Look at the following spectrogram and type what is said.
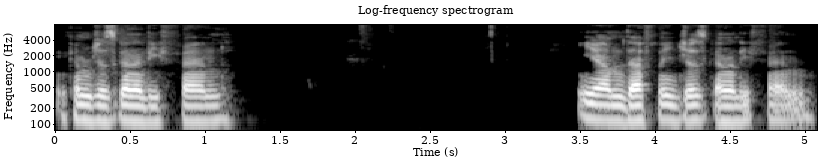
think I'm just gonna defend. Yeah, I'm definitely just gonna defend.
